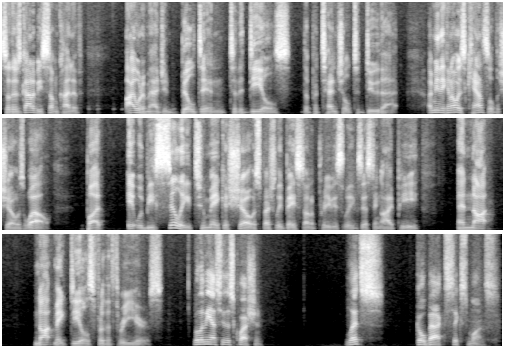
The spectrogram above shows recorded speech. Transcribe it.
So there's got to be some kind of I would imagine built in to the deals the potential to do that. I mean, they can always cancel the show as well, but it would be silly to make a show, especially based on a previously existing IP, and not not make deals for the three years. Well, let me ask you this question. Let's go back six months,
